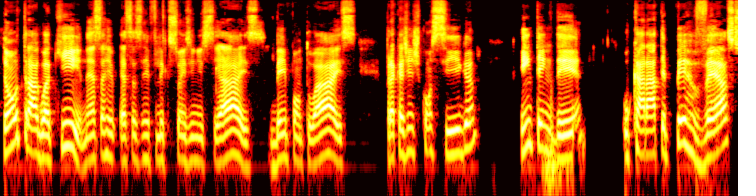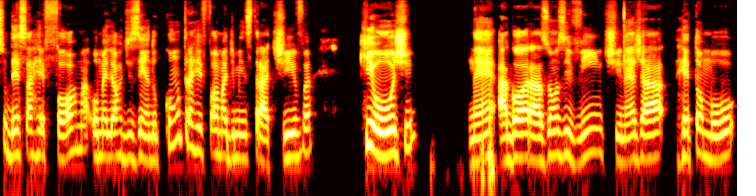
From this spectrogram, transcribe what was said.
Então eu trago aqui nessa, essas reflexões iniciais, bem pontuais, para que a gente consiga entender o caráter perverso dessa reforma, ou melhor dizendo, contra-reforma administrativa, que hoje, né, agora às 11h20, né, já retomou,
